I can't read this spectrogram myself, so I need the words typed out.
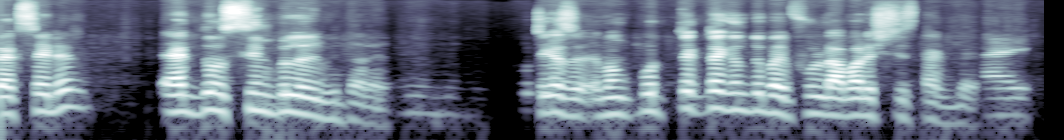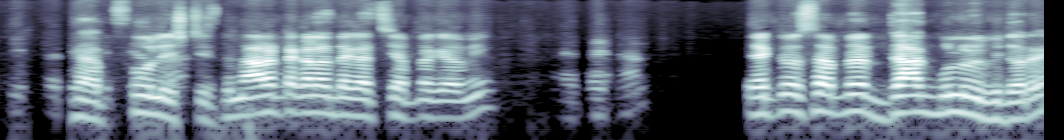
ব্যাক সাইডের একদম সিম্পলের ভিতরে। ঠিক আছে? এবং প্রত্যেকটা কিন্তু ভাই ফুল রাবার স্টিচ থাকবে। হ্যাঁ, এই স্টিচটা হ্যাঁ ফুল। স্টিচ তুমি আরেকটা কালার দেখাচ্ছি আপনাকে আমি। একটা হচ্ছে আপনার ব্লুর ভিতরে।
